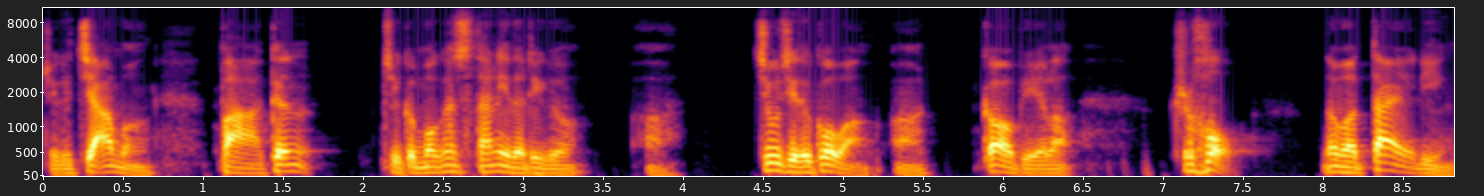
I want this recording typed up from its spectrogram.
这个加盟，把跟这个摩根斯坦利的这个啊纠结的过往啊告别了之后，那么带领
